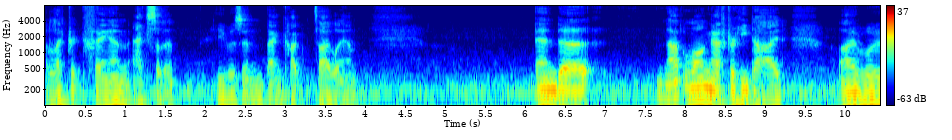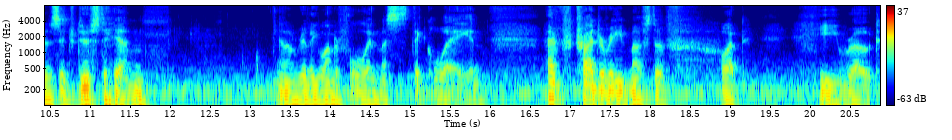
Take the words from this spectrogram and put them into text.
electric fan accident. He was in Bangkok, Thailand. And uh, not long after he died, I was introduced to him in a really wonderful and mystic way and have tried to read most of what he wrote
